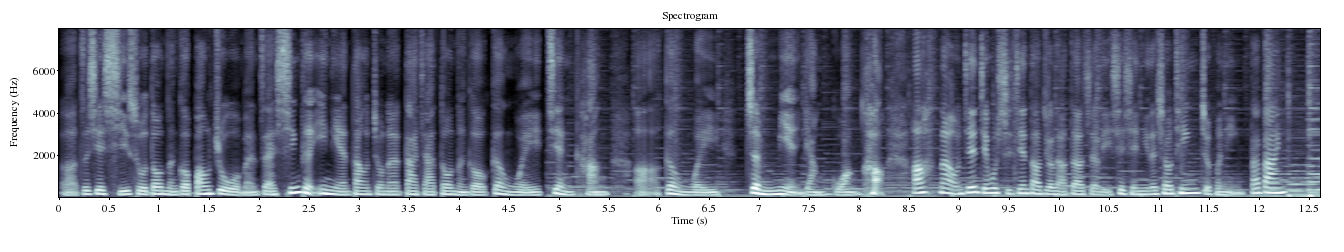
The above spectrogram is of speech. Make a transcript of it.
呃这些习俗都能够帮助我们在新的一年当中呢，大家都能够更为健康啊，更为正面阳光。好好，那我们今天节目时间。到就聊到这里，谢谢您的收听，祝福您，拜拜。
